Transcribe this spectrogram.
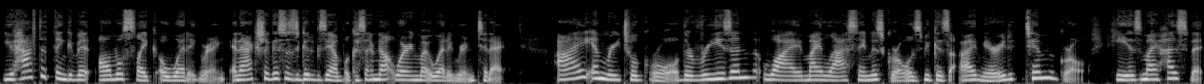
you have to think of it almost like a wedding ring. And actually, this is a good example because I'm not wearing my wedding ring today. I am Rachael Groll. The reason why my last name is Groll is because I married Tim Groll. He is my husband.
